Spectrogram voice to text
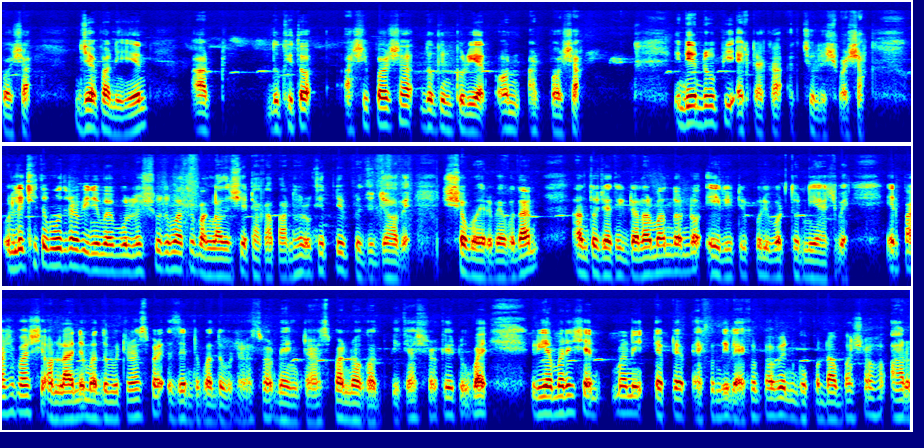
পয়সা। জাপানি ইয়েন, আট, দুঃখিত, আশি পয়সা। দক্ষিণ কোরিয়ান অন, আট পয়সা। ইন্ডিয়ান রুপি এক টাকা একচল্লিশ পয়সা। উল্লেখিত মুদ্রা বিনিময় মূল্য শুধুমাত্র বাংলাদেশে টাকা পাঠানোর ক্ষেত্রে প্রযোজ্য হবে। সময়ের ব্যবধান, আন্তর্জাতিক ডলার মানদণ্ড, এই রেটের পরিবর্তন নিয়ে আসবে। এর পাশাপাশি অনলাইনের মাধ্যমে ট্রান্সফার এজেন্টের মাধ্যমে ট্রান্সফার ব্যাংক ট্রান্সফার নগদ বিকাশ রকেট উপায় রিয়ামারি মানে ট্যাপ ট্যাপ এখন দিলে এখন পাবেন গোপন নাম্বার সহ আরও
